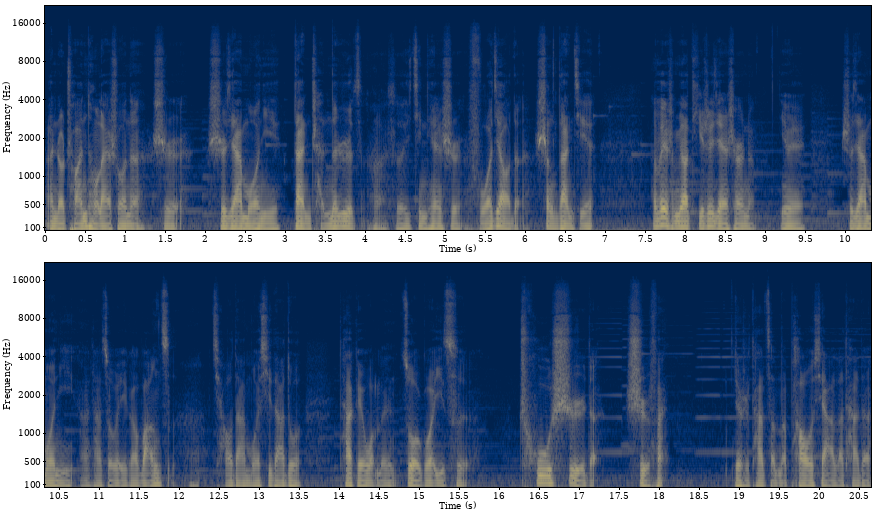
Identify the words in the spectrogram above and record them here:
按照传统来说呢，是释迦摩尼诞辰的日子啊，所以今天是佛教的圣诞节。那为什么要提这件事儿呢？因为释迦摩尼啊，他作为一个王子啊，乔达摩悉达多，他给我们做过一次出世的示范。就是他怎么抛下了他的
